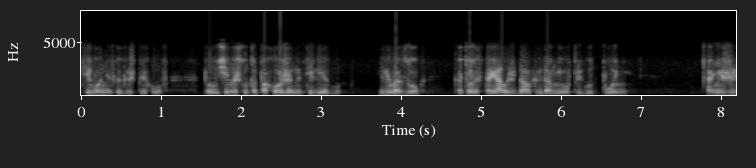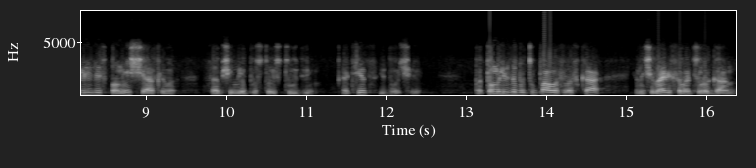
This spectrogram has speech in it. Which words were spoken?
всего несколько штрихов — Получилось что-то похожее на телегу или вазок, который стоял и ждал, когда в него впрягут пони. Они жили здесь вполне счастливо, сообщил я пустой студии, отец и дочери. Потом Элизабет упала с воска и начала рисовать ураган,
